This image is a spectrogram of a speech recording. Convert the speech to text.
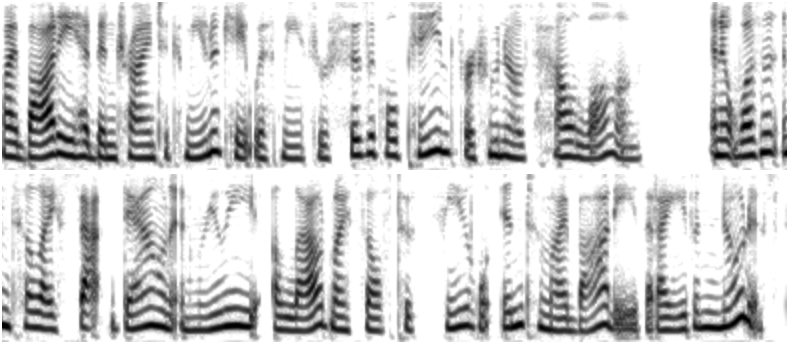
My body had been trying to communicate with me through physical pain for who knows how long, and it wasn't until I sat down and really allowed myself to feel into my body that I even noticed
